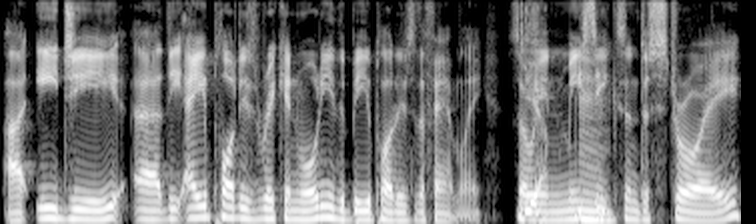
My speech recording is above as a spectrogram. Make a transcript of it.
Uh, e.g., uh, the A plot is Rick and Morty, the B plot is the family. So Yeah. in Meeseeks and Destroy,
